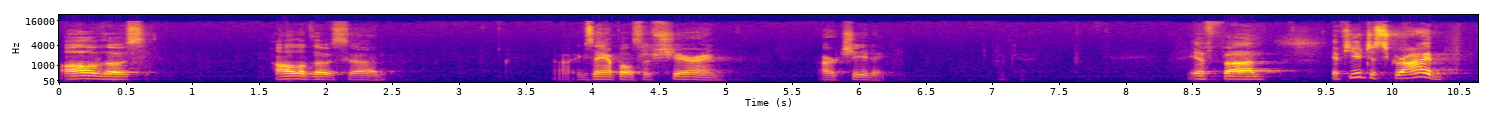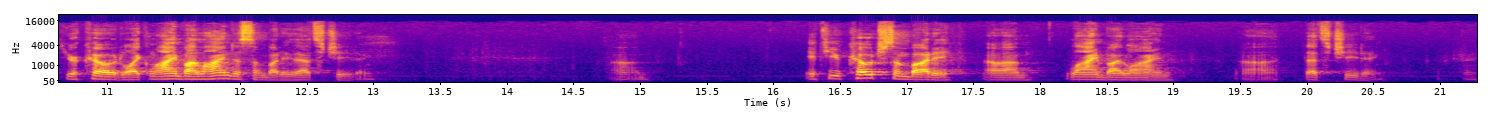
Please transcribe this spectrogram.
all of those, all of those uh, uh, examples of sharing are cheating. If, um, if you describe your code like line by line to somebody, that's cheating. Um, if you coach somebody um, line by line, uh, that's cheating. Okay.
